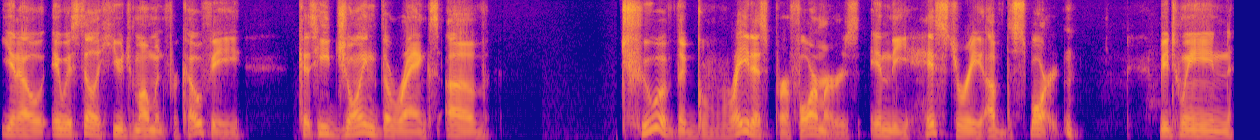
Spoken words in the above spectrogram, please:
you know, it was still a huge moment for Kofi because he joined the ranks of two of the greatest performers in the history of the sport between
